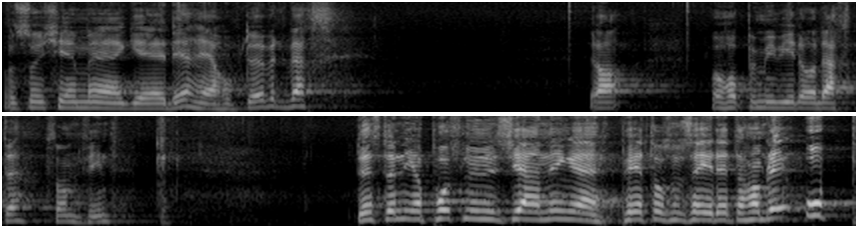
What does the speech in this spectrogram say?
Og så kommer jeg der. der. Har jeg hoppet over et vers? Ja, da hopper vi videre dertil. Sånn, fint. Det står i apostlenes gjerninger, Peter som sier dette. Han ble, opp,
